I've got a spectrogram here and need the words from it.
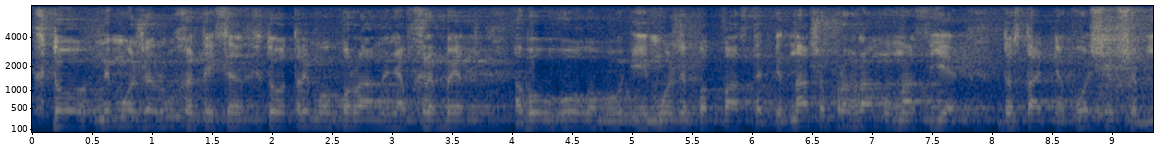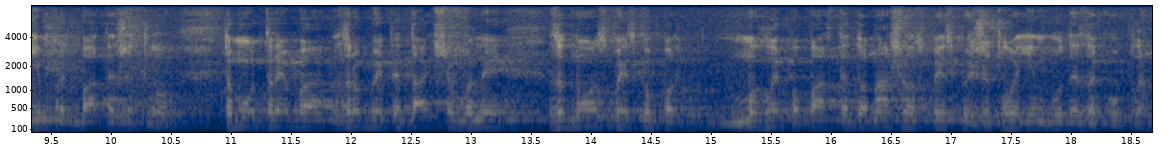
Хто не може рухатися, хто отримав поранення в хребет або в голову і може попасти під нашу програму, у нас є достатньо коштів, щоб їм придбати житло. Тому треба зробити так, щоб вони з одного списку могли попасти до нашого списку, і житло їм буде закуплене.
